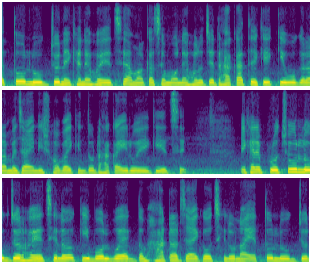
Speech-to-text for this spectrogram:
এত লোকজন এখানে হয়েছে, আমার কাছে মনে হলো যে ঢাকা থেকে কেউ গ্রামে যায়নি, সবাই কিন্তু ঢাকায় রয়ে গিয়েছে। এখানে প্রচুর লোকজন হয়েছিল, কি বলব, একদম হাঁটার জায়গাও ছিল না। এত লোকজন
